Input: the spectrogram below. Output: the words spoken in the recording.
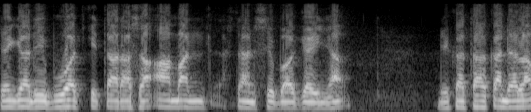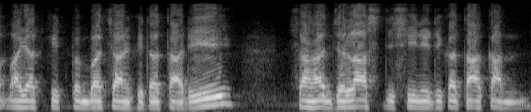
Sehingga dibuat kita rasa aman dan sebagainya. Dikatakan dalam ayat kita, pembacaan kita tadi, sangat jelas di sini dikatakan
